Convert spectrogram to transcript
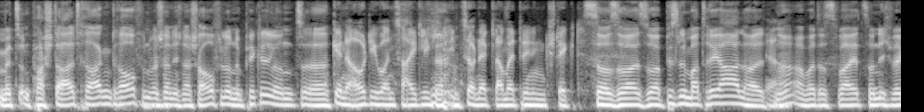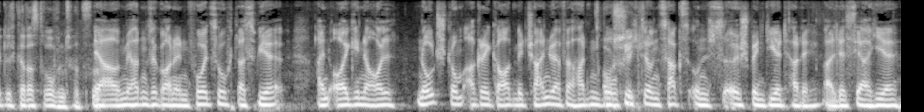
mit ein paar Stahltragen drauf und wahrscheinlich einer Schaufel und einem Pickel und äh, genau, die waren seitlich ja. in so einer Klammer drinnen gesteckt. So, so, so ein bisschen Material halt, ja. ne? aber das war jetzt noch nicht wirklich Katastrophenschutz. Ne? Ja, und wir hatten sogar einen Vorzug, dass wir ein Original Notstromaggregat mit Scheinwerfer hatten, wo oh, Schichtel und Sachs uns äh, spendiert hatte, weil das ja hier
